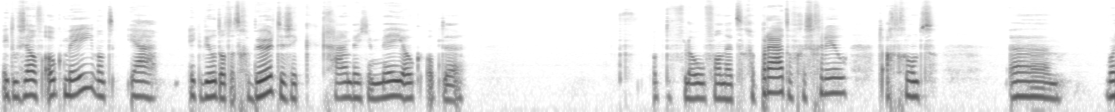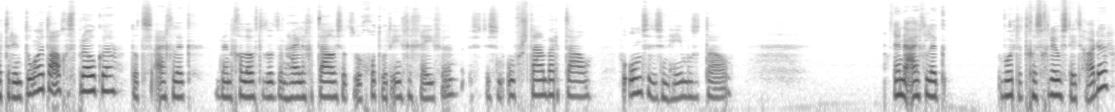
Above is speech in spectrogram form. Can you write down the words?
ik doe zelf ook mee, want ja, ik wil dat het gebeurt. Dus ik ga een beetje mee ook op de, op de flow van het gepraat of geschreeuw. Op de achtergrond um, wordt er in tongentaal gesproken. Dat is eigenlijk, men gelooft dat het een heilige taal is, dat het door God wordt ingegeven. Dus het is een onverstaanbare taal. Voor ons het is een hemelse taal. En eigenlijk wordt het geschreeuw steeds harder.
